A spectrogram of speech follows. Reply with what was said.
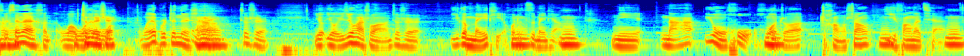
就现在很我我针对谁？我也不是针对谁，就是有有一句话说啊，就是一个媒体或者自媒体啊，你。拿用户或者厂商一方的钱，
